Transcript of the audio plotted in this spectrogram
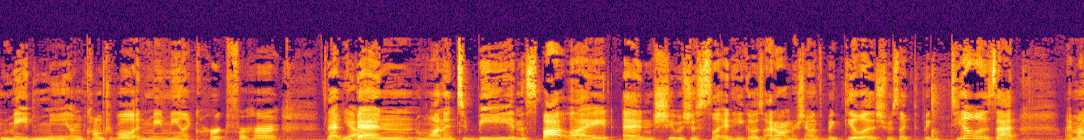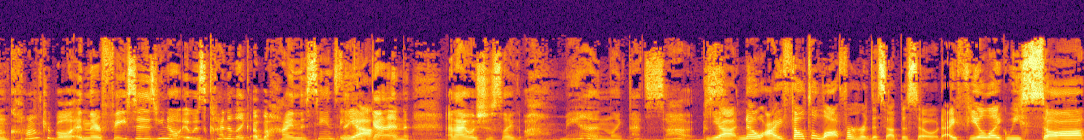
made me uncomfortable and made me like hurt for her. That Yeah. Ben wanted to be in the spotlight, and she was just like, and he goes, I don't understand what the big deal is. She was like, The big deal is that I'm uncomfortable, and their faces, you know, it was kind of like a behind the scenes thing Yeah. again. And I was just like, oh man, like that sucks. Yeah, no, I felt a lot for her this episode. I feel like we saw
